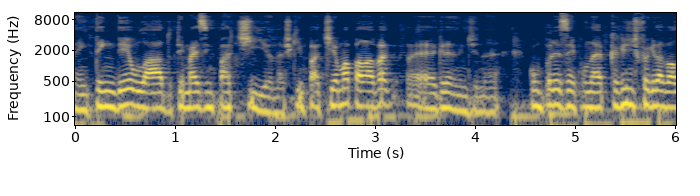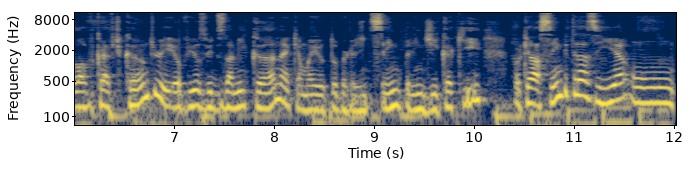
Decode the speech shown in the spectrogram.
né, entender o lado, ter mais empatia. Né? Acho que empatia é uma palavra é, grande, né? Como, por exemplo, na época que a gente foi gravar Lovecraft Country, eu vi os vídeos da Mikana, que é uma youtuber que a gente sempre indica aqui, porque ela sempre trazia um,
